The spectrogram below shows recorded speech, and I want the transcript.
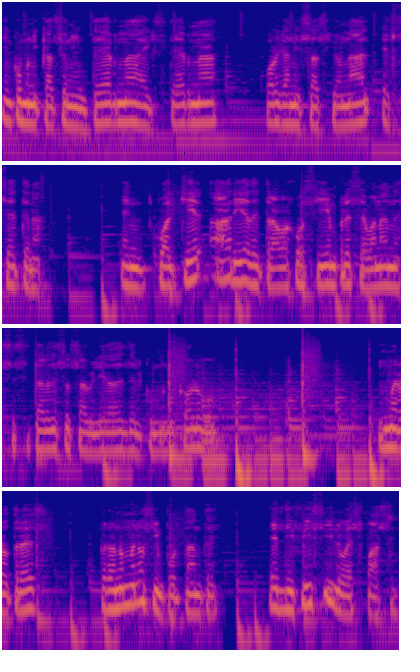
en comunicación interna, externa, organizacional, etc. En cualquier área de trabajo siempre se van a necesitar de sus habilidades del comunicólogo. Número 3. Pero no menos importante, ¿Es difícil o es fácil?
